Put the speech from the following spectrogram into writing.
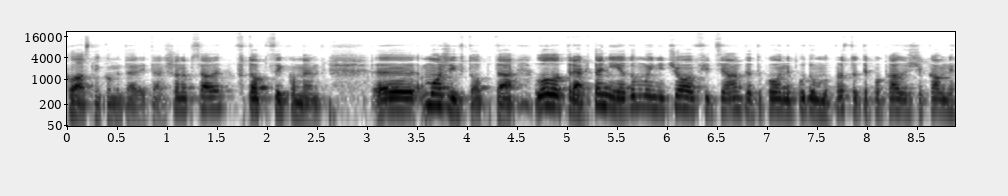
Класний коментарій, так. Що написали? В топ цей комент. Е, може і в топ, так. Лоло трек. Та ні, я думаю, нічого офіціанти такого не подумали. Просто ти показуєш, яка в них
